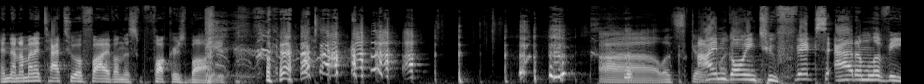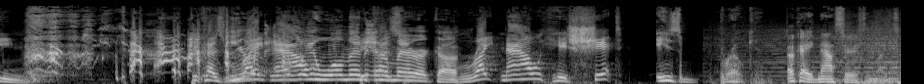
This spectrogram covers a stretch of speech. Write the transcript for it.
and then I'm going to tattoo a five on this fucker's body. Uh, let's go. I'm going to fix Adam Levine. because You right and now, every woman in America. right now, his shit is broken. Okay, now seriously, Mike. so-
